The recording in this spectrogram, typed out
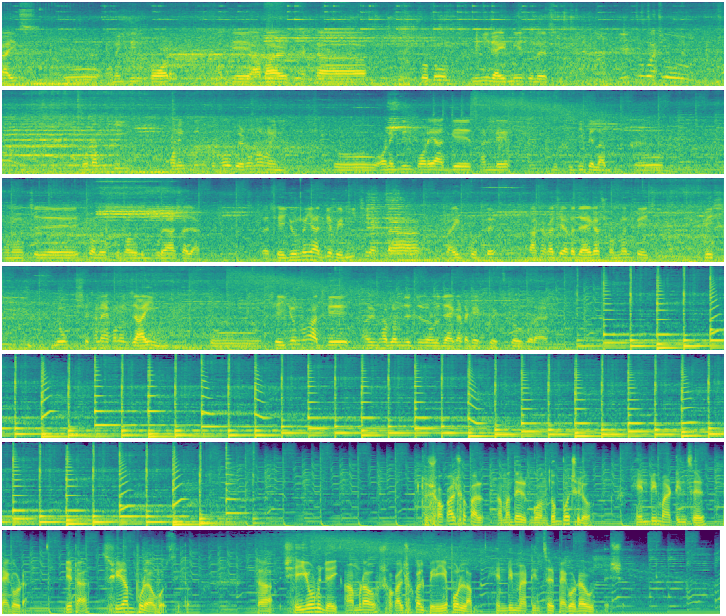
Guys তো অনেক দিন পর আজকে আবার একটা ছোটো মিনি রাইড নিয়ে চলে এসেছি। মোটামুটি অনেক দিন কোথাও বেরোনো হয়নি। তো অনেক দিন পরে আজকে সানডে ছুটি পেলাম। তো মনে হচ্ছে যে চলো কোথাও একটু ঘুরে আসা যাক। তা সেই জন্যই আজকে বেরিয়েছি একটা রাইড করতে। কাছাকাছি একটা জায়গার সন্ধান পেয়েছি। বেশি লোক সেখানে এখনও যায়নি তো সেই জন্য আজকে আমি ভাবলাম যে চলো জায়গাটাকে একটু এক্সপ্লোর করে আসি সকাল সকাল আমাদের গন্তব্য ছিল হেনরি মার্টিন্সের প্যাগোডা, যেটা শ্রীরামপুরে অবস্থিত। তা সেই অনুযায়ী আমরাও সকাল সকাল বেরিয়ে পড়লাম হেনরি মার্টিন্সের প্যাগোডার উদ্দেশ্যে।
